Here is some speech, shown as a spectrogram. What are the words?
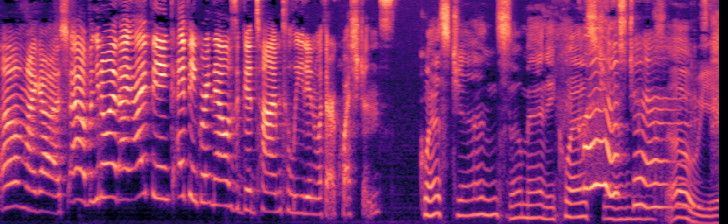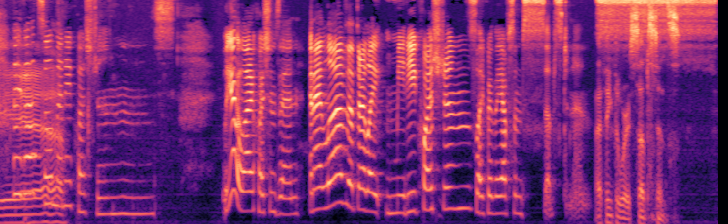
Oh my gosh. Oh, but you know what? I, I think I think right now is a good time to lead in with our questions. Questions, so many questions. Questions. Oh yeah. We got so many questions. We got a lot of questions in, and I love that they're like meaty questions, like where they have some substance. I think the word substance.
